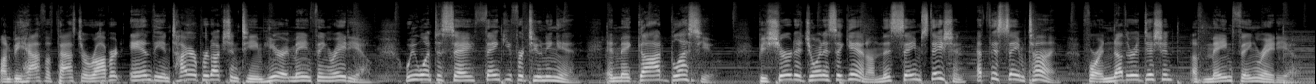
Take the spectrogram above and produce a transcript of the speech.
On behalf of Pastor Robert and the entire production team here at Main Thing Radio, we want to say thank you for tuning in and may God bless you. Be sure to join us again on this same station at this same time for another edition of Main Thing Radio.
